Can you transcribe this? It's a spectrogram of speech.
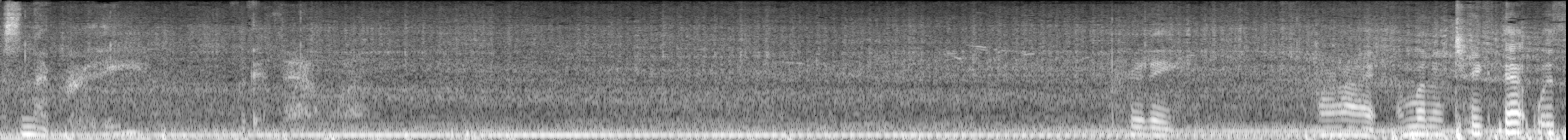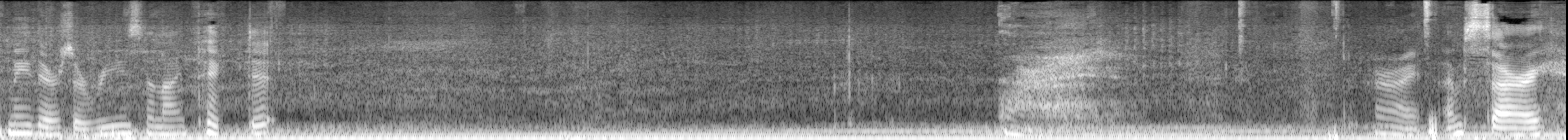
Isn't that pretty? Look at that one. Pretty. All right, I'm going to take that with me. There's a reason I picked it. All right. All right, I'm sorry.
